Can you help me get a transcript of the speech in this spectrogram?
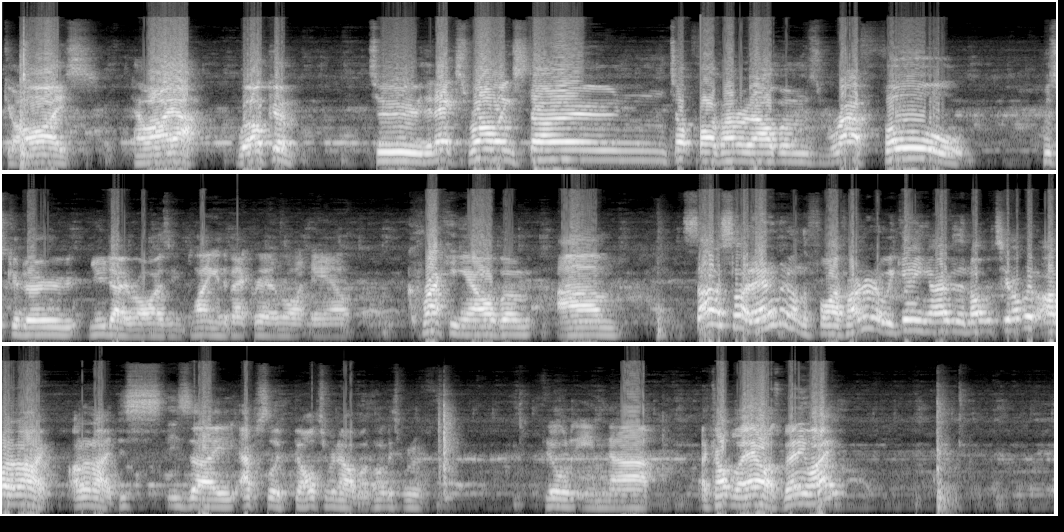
Guys, how are ya? Welcome to the next Rolling Stone Top 500 Albums raffle. Hüsker Dü, New Day Rising, playing in the background right now. Cracking album. Um, starting to slow down a bit on the 500. Are we getting over the novelty of it? I don't know. I don't know. This is a absolute belter of an album. I thought this would have filled in uh, a couple of hours. But anyway,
